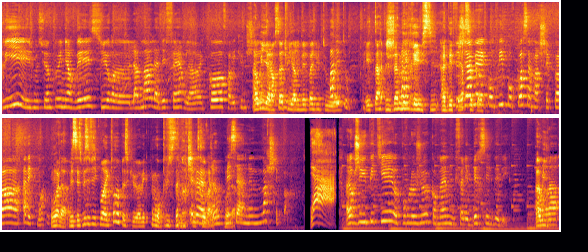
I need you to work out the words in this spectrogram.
ri et je me suis un peu énervée sur euh, la malle à défaire, là, un coffre avec une chaîne. Ah oui, alors ça, tu y arrivais pas du tout. Pas ouais. du tout. Et t'as jamais réussi à défaire J'ai jamais ce compris pourquoi ça marchait pas avec moi. Voilà, mais c'est spécifiquement avec toi, hein, parce qu'avec nous, en plus, ça marchait ben, très voilà. bien. Mais Voilà. ça ne marchait pas. Alors j'ai eu pitié euh, pour le jeu quand même, il fallait bercer le bébé. Ah oui, là,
